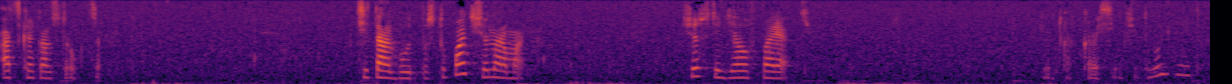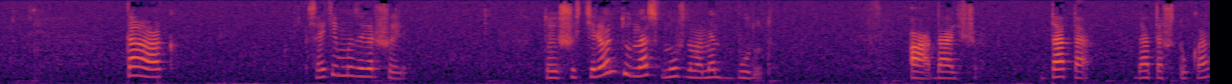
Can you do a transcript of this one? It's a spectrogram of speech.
адская конструкция. Титан будет поступать, все нормально. Все с этим делом в порядке. Вот как красиво все это выглядит. Так. С этим мы завершили. То есть шестеренки у нас в нужный момент будут. А, дальше. Дата. Дата штука.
